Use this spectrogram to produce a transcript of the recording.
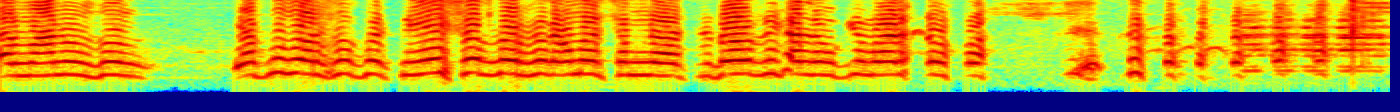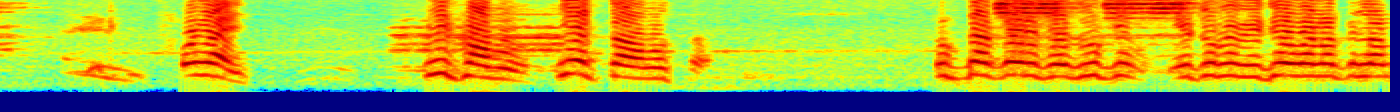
আর মানুষজন, এত দর্শক থাকতে, এইসব দর্শক আমার সামনে আসছে, দাও খালি উকি মার। কি খবর? কি একটা অবস্থা? টুকটাক করে ফেসবুকে ইউটিউবে ভিডিও বানাতিলাম,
